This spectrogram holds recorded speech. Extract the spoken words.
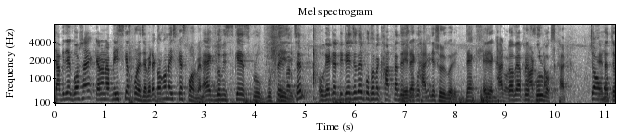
চাবি দিয়ে বসায় কেননা আপনি স্কেচ পড়ে যাবে। এটা কখনো স্কেচ পড়বে না। একদম স্কেচ প্রুফ বুঝতেই। পারছেন ওকে এটা ডিটেইলসে যাই প্রথমে খাটটা দিয়ে এটা খাট দিয়ে শুরু করি। দেখেন এই যে খাটটা হবে আপনার ফুল বক্স খাট। এটা হচ্ছে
